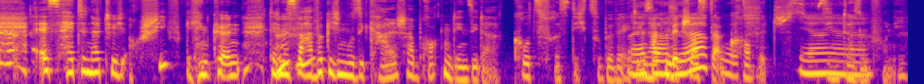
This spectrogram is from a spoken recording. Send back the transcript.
es hätte natürlich auch schief gehen können, denn mhm. es war wirklich ein musikalischer Brocken, den sie da kurzfristig zu bewältigen hatten mit Schostakowitschs ja, siebter ja. Symphonie.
